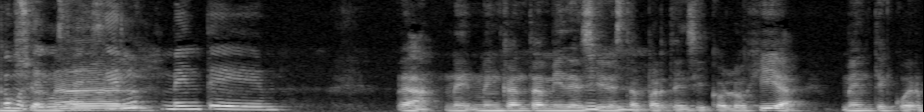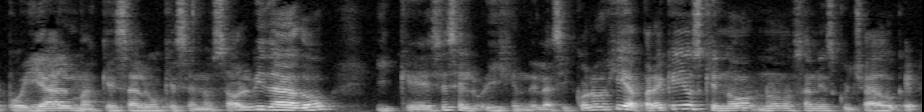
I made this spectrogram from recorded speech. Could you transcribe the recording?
¿cómo te gusta decirlo? Mente, Ah, me, me encanta a mí decir esta parte en psicología, mente, cuerpo y alma, que es algo que se nos ha olvidado y que ese es el origen de la psicología. Para aquellos que no, no nos han escuchado, que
